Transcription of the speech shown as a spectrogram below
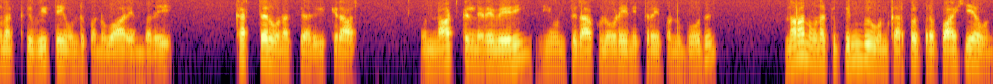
உனக்கு வீட்டை உண்டு பண்ணுவார் என்பதை கர்த்தர் உனக்கு அறிவிக்கிறார். உன் நாட்கள் நிறைவேறி நீ உன் பிதாக்களோடே நித்திரை பண்ணும்போது நான் உனக்கு பின்பு உன் கற்ப பிறப்பாகிய உன்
